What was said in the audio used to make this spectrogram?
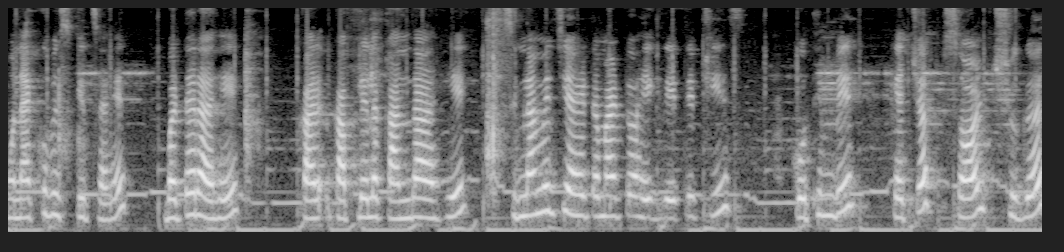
मोनॅको बिस्किट्स आहेत बटर आहे का- कापलेला कांदा आहे. सिमला मिरची आहे टमॅटो आहे ग्रेटेड चीज कोथिंबीर केचप सॉल्ट शुगर.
